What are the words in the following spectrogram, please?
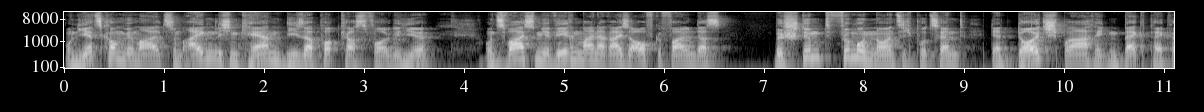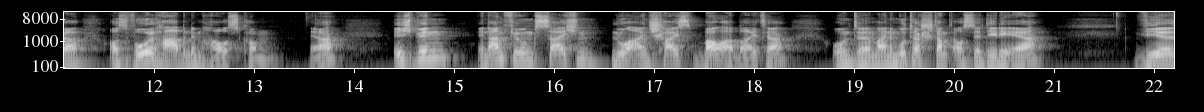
Und jetzt kommen wir mal zum eigentlichen Kern dieser Podcast-Folge hier. Und zwar ist mir während meiner Reise aufgefallen, dass bestimmt 95% der deutschsprachigen Backpacker aus wohlhabendem Haus kommen. Ja? Ich bin in Anführungszeichen nur ein scheiß Bauarbeiter und äh, meine Mutter stammt aus der DDR. Wir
